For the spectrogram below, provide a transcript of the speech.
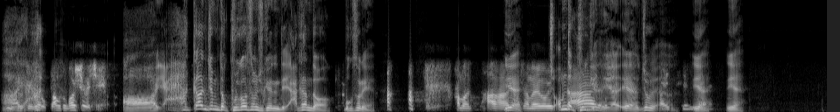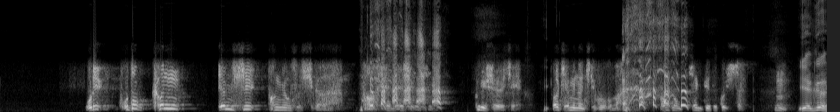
아, 야. 방송하셔야지. 아, 약간 좀 더 굵었으면 좋겠는데, 약간 더 목소리. 한번 아, 예, 다시 한번 해보겠습니다. 좀더 아, 굵게, 예, 예, 좀. 예, 예. 우리 고독한 MC 박명수 씨가 다 해내셔야지. 그러셔야지. 어, 재밌는 친구구만. 방송 재밌게 듣고 있어. 음. 예, 그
